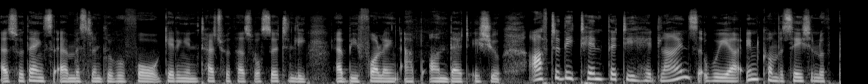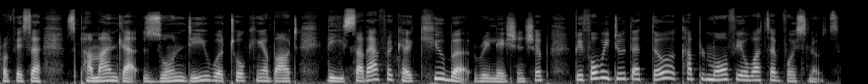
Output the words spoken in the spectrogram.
Uh, so thanks, uh, Mr. Ndlovu, for getting in touch with us. We'll certainly uh, be following up on that issue. After the 10.30 headlines, we are in conversation with Professor Siphamandla Zondi. We're talking about the South Africa-Cuba relationship. Before we do that, though, a couple more of your WhatsApp voice notes.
